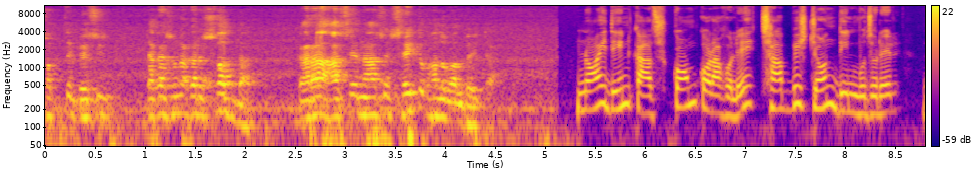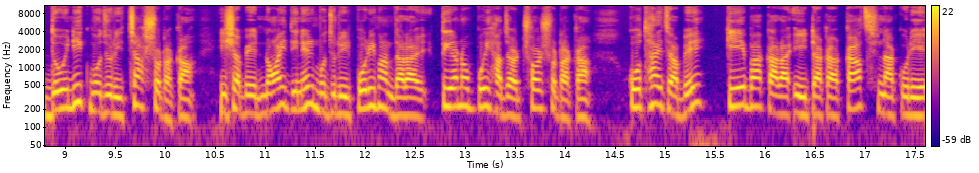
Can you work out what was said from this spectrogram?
সবচেয়ে বেশি দেখাশোনা করে সর্দার। কারা আসে না আসে, সেই তো ভালো বলবে এটা। নয় দিন কাজ কম করা হলে ২৬ জন দিনমজুরের দৈনিক মজুরি চারশো টাকা। হিসাবে নয় দিনের মজুরির পরিমাণ দাঁড়ায় তিরানব্বই হাজার ছয়শো টাকা। কোথায় যাবে, কে বা কারা এই টাকা কাজ না করিয়ে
